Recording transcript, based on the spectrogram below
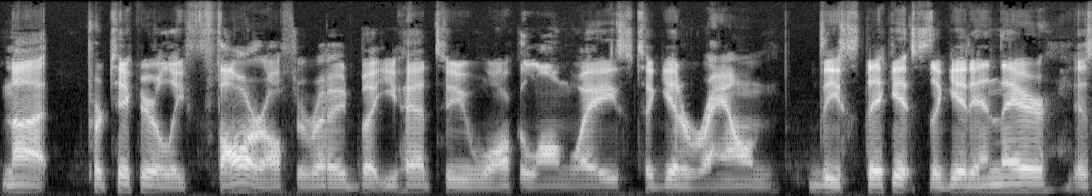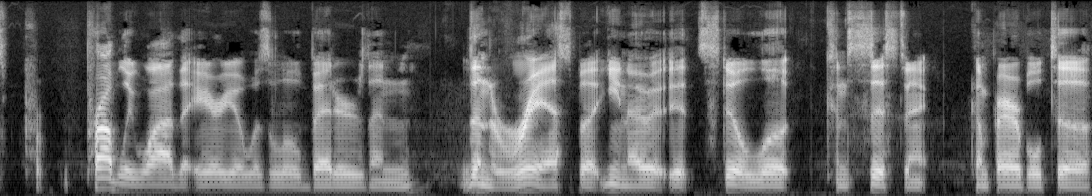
Not particularly far off the road, but you had to walk a long ways to get around these thickets to get in there. Is pr- probably why the area was a little better than than the rest. But you know, it, it still looked consistent, comparable to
